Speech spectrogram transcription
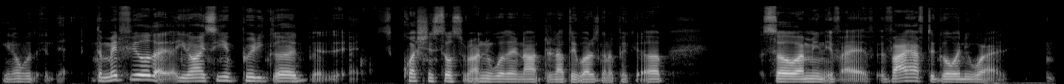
you know, with the midfield, you know, I see it pretty good, but questions still surrounding whether or not Renato Ibarra is going to pick it up. So I mean, if I if I have to go anywhere, I'm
